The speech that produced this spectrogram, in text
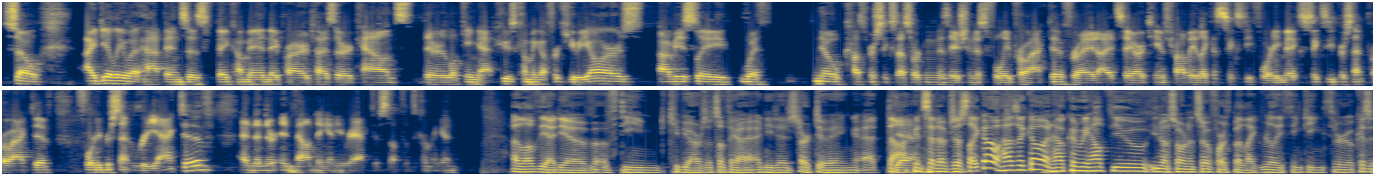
So ideally what happens is they come in, they prioritize their accounts, they're looking at who's coming up for QBRs. Obviously with no customer success organization is fully proactive, right? I'd say our team's probably like a 60 40 mix, 60% proactive, 40% reactive, and then they're inbounding any reactive stuff that's coming in. I love the idea of, of themed QBRs. It's something I, I, need to start doing at Doc yeah. instead of just like, oh, how's it going? How can we help you? You know, so on and so forth. But like really thinking through because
